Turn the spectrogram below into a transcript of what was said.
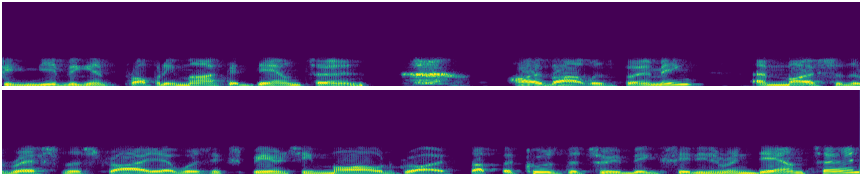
significant property market downturn. Hobart was booming and most of the rest of Australia was experiencing mild growth. But because the two big cities were in downturn,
